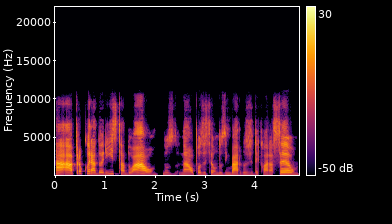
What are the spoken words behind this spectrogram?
A, a Procuradoria Estadual, nos, na oposição dos embargos de declaração,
